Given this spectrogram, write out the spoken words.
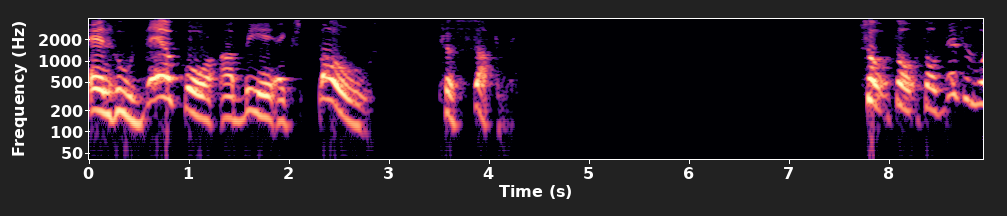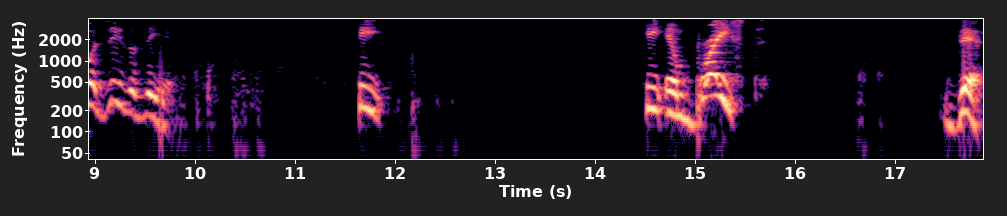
and who therefore are being exposed to suffering. So, so, so this is what Jesus did. He, he embraced death.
